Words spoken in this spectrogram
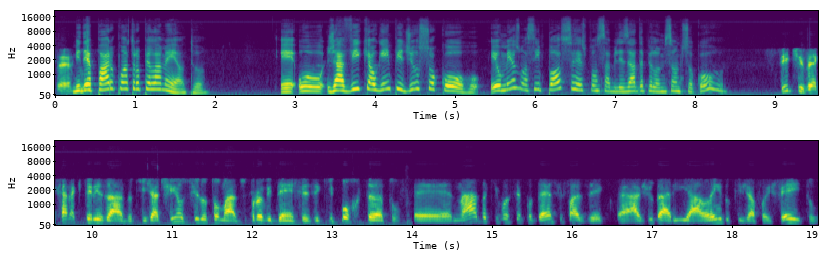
Certo. Me deparo com atropelamento. É, o, já vi que alguém pediu socorro. Eu mesmo assim posso ser responsabilizada pela omissão de socorro? Se tiver caracterizado que já tinham sido tomadas providências e que, portanto, é, nada que você pudesse fazer é, ajudaria além do que já foi feito,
